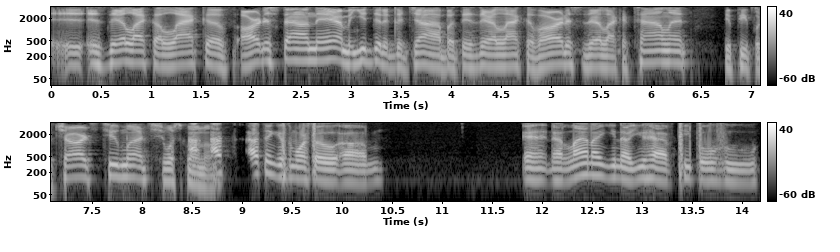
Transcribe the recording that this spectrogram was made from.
is there like a lack of artists down there? I mean, you did a good job, but is there a lack of artists? Is there a lack of talent? Do people charge too much? What's going on? I, I think it's more so um, in Atlanta. You know, you have people who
